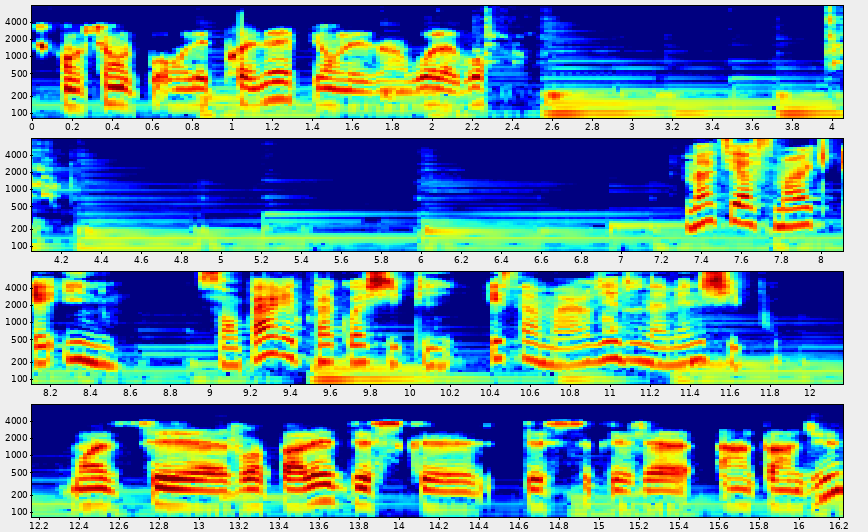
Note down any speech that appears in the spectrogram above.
C'est comme si on, on les prenait puis on les envoie là-bas. Mathias Mark est Inou. Son père est de Pakwashipi et sa mère vient d'Unamen Shipu. Moi, euh, je vais parler de ce que, de ce que j'ai entendu,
